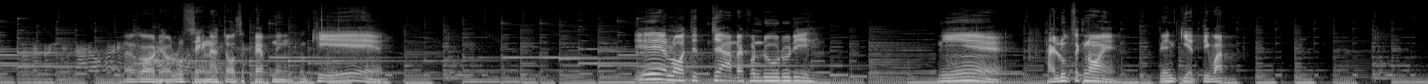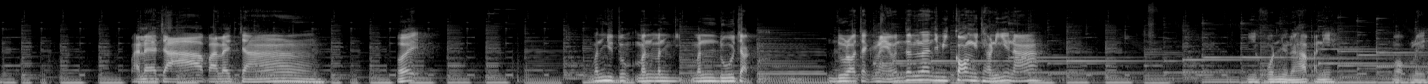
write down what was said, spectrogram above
แล้วก็เดี๋ยวลดแสงหน้าจอสักแป๊บหนึ่งโอเค เอ๊ะหล่อจัดจัดๆอะคนดูดูดิ นี่ถ่ายรูปสักหน่อย เป็นเกียรติวัตรไปเลยจ้าไปเลยจ้า เฮ้ย มันอยู่ตรงมันมันมันดูจากดูเราจากไหนมันน่าจะมีกล้องอยู่แถวนี้อยู่นะ มีคนอยู่นะครับ อันนี้บอกเลย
